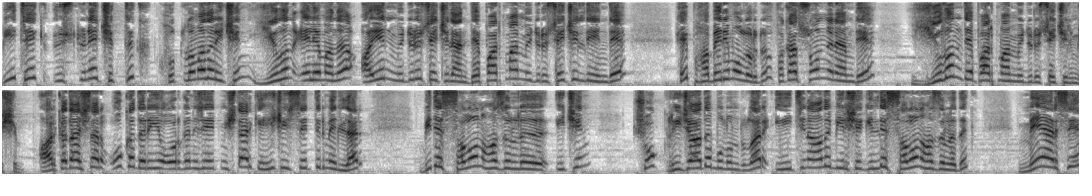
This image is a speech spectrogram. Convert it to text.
bir tek üstüne çıktık. Kutlamalar için yılın elemanı ayın müdürü seçilen departman müdürü seçildiğinde hep haberim olurdu. Fakat son dönemde yılın departman müdürü seçilmişim. Arkadaşlar o kadar iyi organize etmişler ki hiç hissettirmediler. Bir de salon hazırlığı için çok ricada bulundular. İtinalı bir şekilde salon hazırladık. Meğerse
